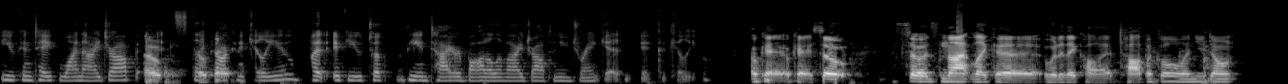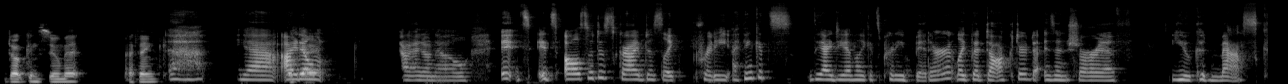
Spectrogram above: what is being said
you can take one eye drop and oh, it's like okay. not going to kill you but if you took the entire bottle of eye drops and you drank it it could kill you okay okay so so it's not like a what do they call it topical when you don't don't consume it i think uh, yeah okay. i don't I don't know. It's it's also described as like pretty. I think it's the idea of like it's pretty bitter. Like the doctor isn't sure if you could mask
